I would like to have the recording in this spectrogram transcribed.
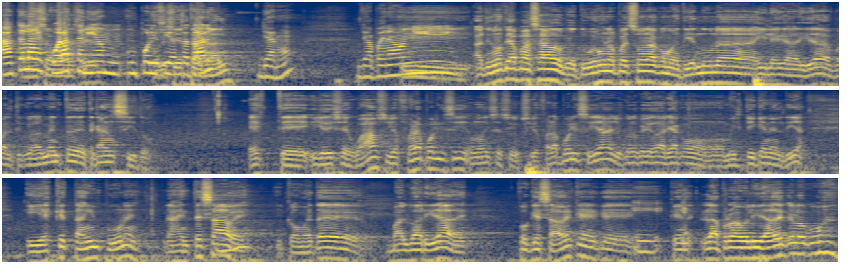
Antes las escuelas tenían un policía, estatal, ya no. Ya apenas ni... A ti no te ha pasado que tú ves una persona cometiendo una ilegalidad, particularmente de tránsito, este, y yo dice, wow, si yo fuera policía, uno dice, si, si yo fuera policía, yo creo que yo daría como, como mil tickets en el día. Y es que están impunes. La gente sabe y comete barbaridades porque sabe que, que- Y- que la probabilidad de que lo cojan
